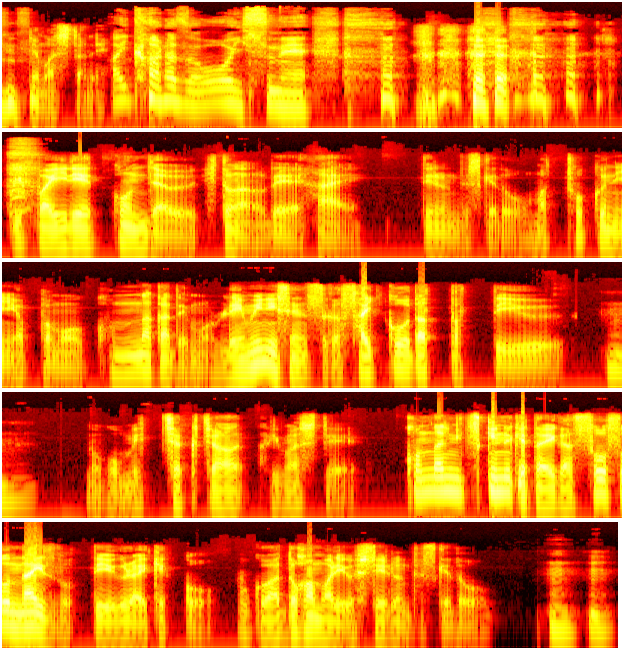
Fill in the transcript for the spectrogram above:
行ってましたね。相変わらず多いっすね。いっぱい入れ込んじゃう人なので、はい。出るんですけど、まあ、特にやっぱもう、この中でも、レミニセンスが最高だったっていううん。のがめちゃくちゃありまして、こんなに突き抜けた映画そうそうないぞっていうぐらい結構僕はドハマりをしているんですけど、うんうん。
